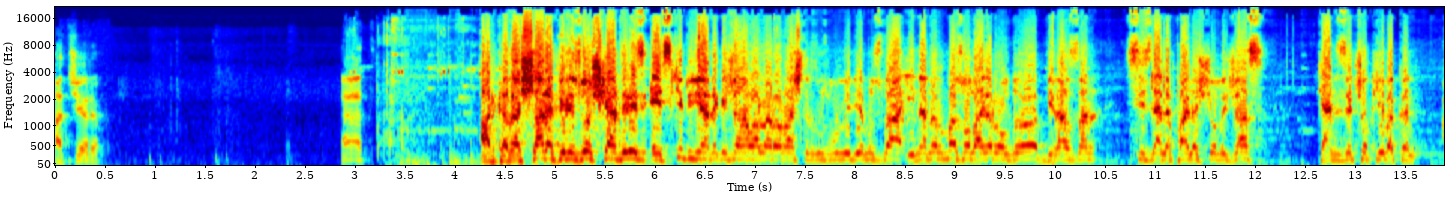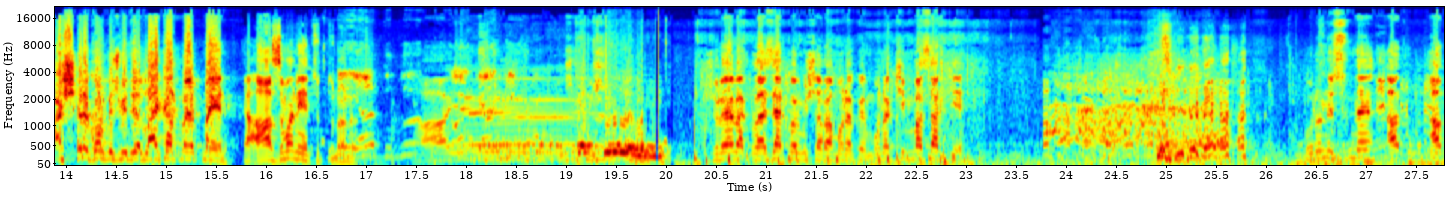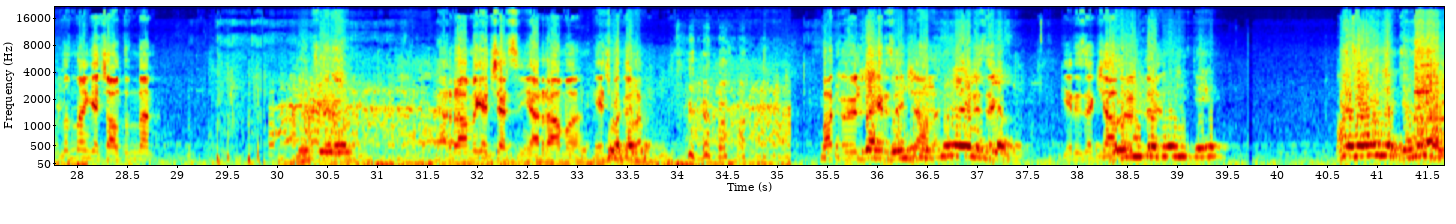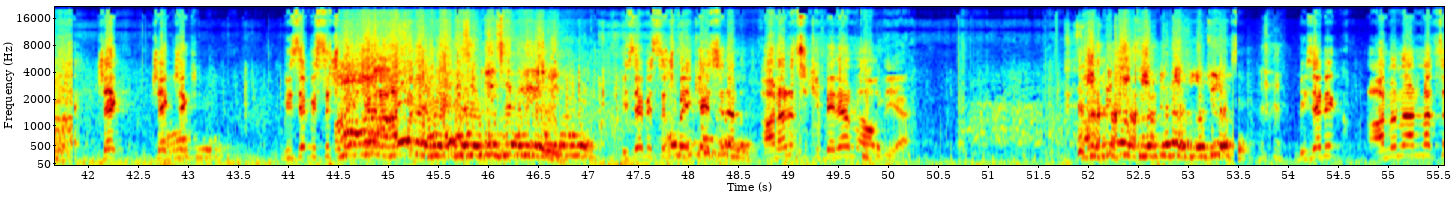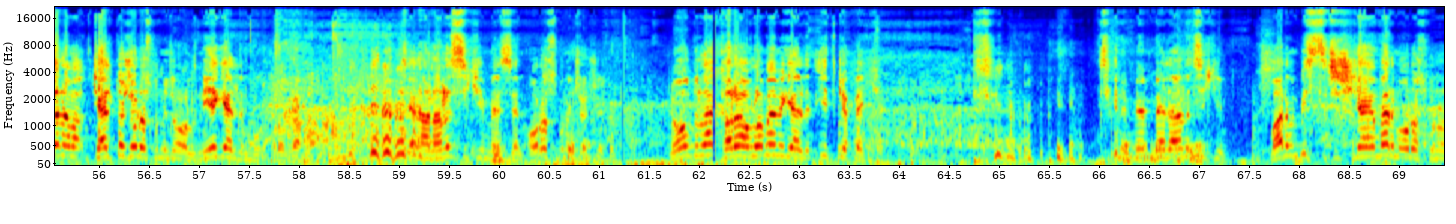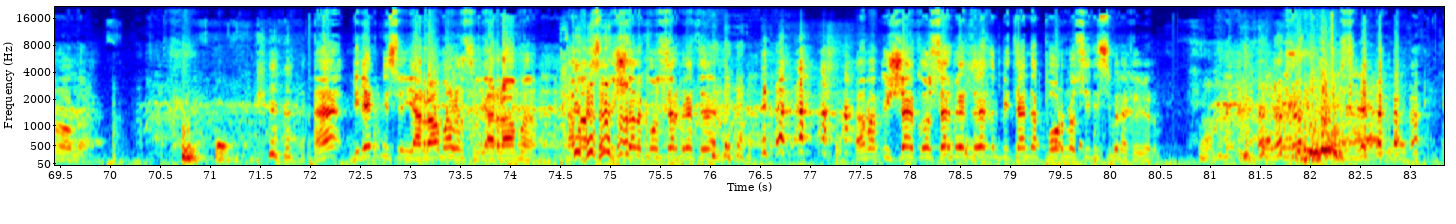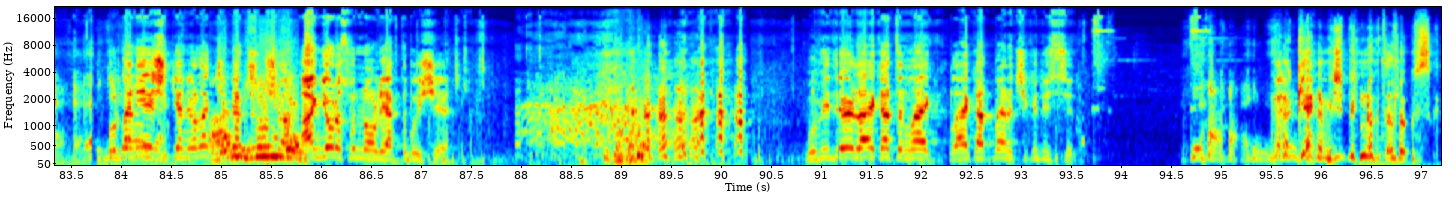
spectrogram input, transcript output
Açıyorum. Evet. Arkadaşlar hepiniz hoş geldiniz. Eski dünyadaki canavarları araştırdığımız bu videomuzda inanılmaz olaylar oldu. Birazdan sizlerle paylaşıyor olacağız. Kendinize çok iyi bakın. Aşırı korkunç video. Like atmayı unutmayın. Ya ağzıma niye tuttun onu? Ya. Hayır. İçine bir şey oluyor. Şuraya bak lazer koymuşlar amına koyayım. Buna kim basar ki? Bunun üstünde alt, altından geç altından. Geçiyorum. Yarrağımı geçersin yarrağımı. Geç bakalım. Bak öldü gerizekalı. Gerizek gerizekalı öldü. Ha canım gel canım gel. Çek çek çek. Bize bir sıçma hikayeni anlat hayır. Bize bir sıçma hikayesini. Ananı sikim beni aldı ya. Sağ pedal fırlatıyorum. Bize bir anını anlatsana bak. Keltoş orospunun oğlu. Niye geldin bu programa? Sen ananı sikeyim ben sen. Orospunun çocuğu. Ne oldu lan? Karı avlamaya mı geldin? İt köpek. Senin ben belanı sikeyim. Var mı bir sıçış hikayen var mı orospunun oğlu? He? Bilet mi istiyorsun? Yarrağımı alırsın yarrağımı. Tamam sen üç tane konser bileti verdim. tamam üç tane konser bileti verdim. Bir tane de porno CD'si bırakıyorum. Burada niye ışık yanıyor lan? Kim Abi bir yaktı şey bu şu an? diyeceğim. Hangi orospunun oğlu yaktı bu ışığı? bu videoya like atın like. Like atmayana çıkı düşsün. Bak gelmiş 1.9.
